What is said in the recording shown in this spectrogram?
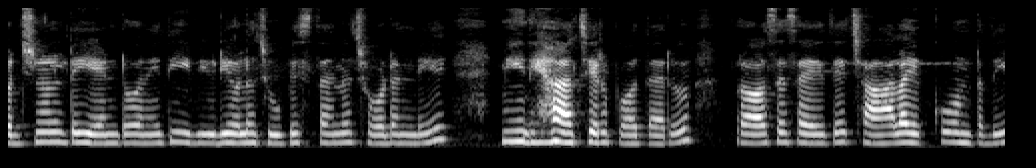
ఒరిజినాలిటీ ఏంటో అనేది ఈ వీడియోలో చూపిస్తాను. చూడండి. మీరే ఆశ్చర్యపోతారు. ప్రాసెస్ అయితే చాలా ఎక్కువ ఉంటుంది.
